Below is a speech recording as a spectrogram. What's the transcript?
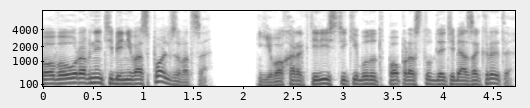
уровня тебе не воспользоваться. Его характеристики будут попросту для тебя закрыты.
